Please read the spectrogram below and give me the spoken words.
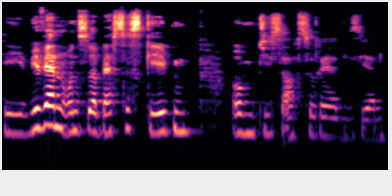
Die, wir werden unser Bestes geben, um dies auch zu realisieren.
